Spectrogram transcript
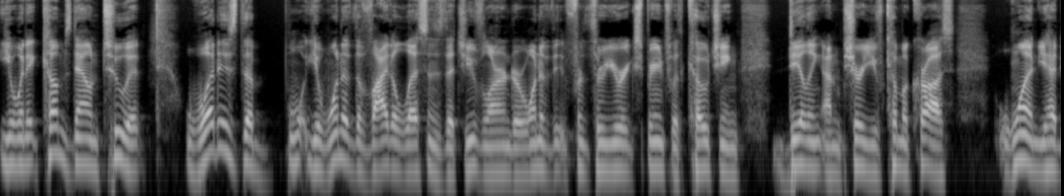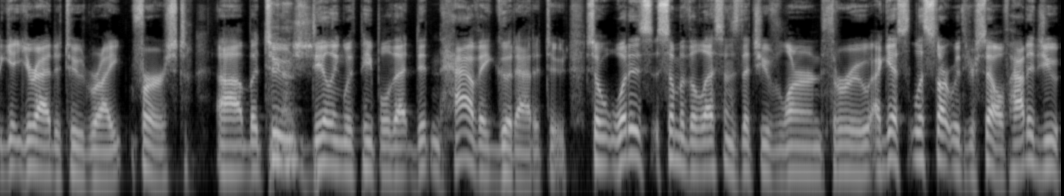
you know, when it comes down to it, what is the you know, one of the vital lessons that you've learned or one of the from, through your experience with coaching dealing i'm sure you've come across one you had to get your attitude right first uh, but two yes. dealing with people that didn't have a good attitude. So what is some of the lessons that you've learned through i guess let's start with yourself. How did you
